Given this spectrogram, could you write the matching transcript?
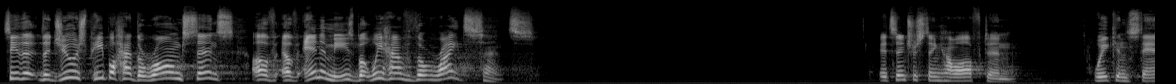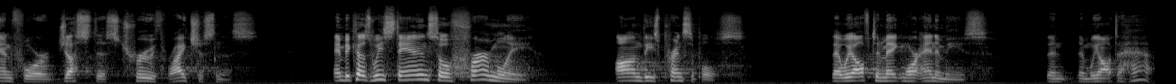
See, the, the Jewish people had the wrong sense of, of enemies, but we have the right sense. It's interesting how often we can stand for justice, truth, righteousness. And because we stand so firmly on these principles, that we often make more enemies than, than we ought to have.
